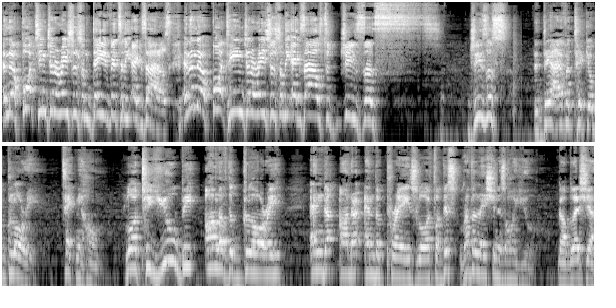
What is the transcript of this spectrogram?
And there are 14 generations from David to the exiles. And then there are 14 generations from the exiles to Jesus. Jesus, the day I ever take your glory, take me home. Lord, to you be all of the glory and the honor and the praise, Lord, for this revelation is all you. God bless you.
